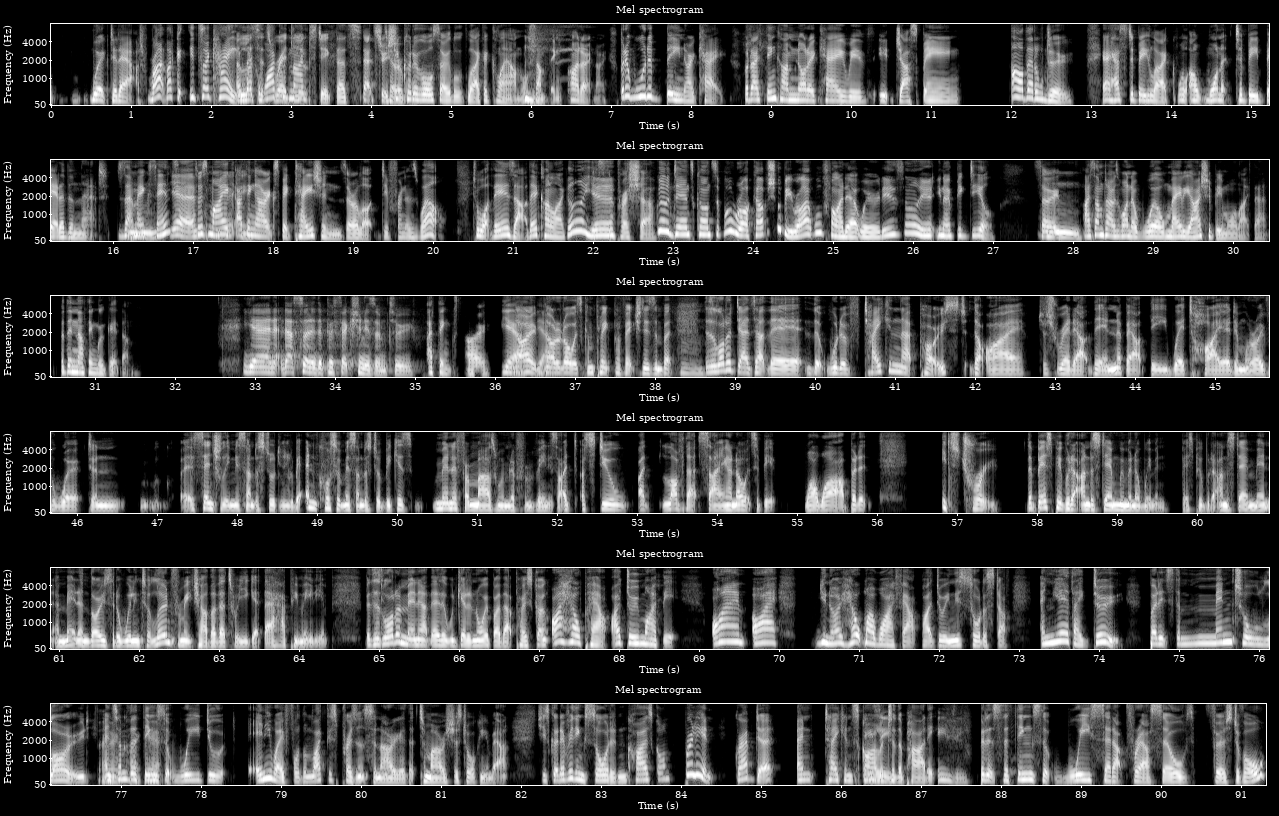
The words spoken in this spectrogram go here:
worked it out, right? Like it's okay. Unless Like, it's red couldn't I- lipstick. That's that's true. She could have also looked like a clown or something. I don't know. But it would have been okay. But I think I'm not okay with it just being, oh, that'll do. It has to be like, well, I want it to be better than that. Does that make Mm, sense? yeah, So it's my, I think our expectations are a lot different as well to what theirs are. They're kind of like, oh, It's yeah, the pressure. we've got a dance concert. We'll rock up. She'll be right. We'll find out where it is. Oh, yeah, you know, big deal. So Mm. I sometimes wonder, well, maybe I should be more like that. But then nothing will get done. Yeah, and that's sort of the perfectionism too. I think so. Yeah. no, yeah. not at all. It's complete perfectionism. But Hmm. there's a lot of dads out there that would have taken that post that I just read out then about the we're tired and we're overworked and essentially misunderstood a little bit. And of course, we're misunderstood because men are from Mars, women are from Venus. I, I still, I love that saying. I know it's a bit wah wah, but it it's true. The best people to understand women are women. Best people to understand men are men. And those that are willing to learn from each other, that's where you get that happy medium. But there's a lot of men out there that would get annoyed by that post going, I help out. I do my bit. I'm, I, you know, help my wife out by doing this sort of stuff. And yeah, they do. but it's the mental load and some of the things get. that we do anyway for them, like this present scenario that Tamara's just talking about. She's got everything sorted, and Kai's gone, brilliant, grabbed it and taken Skylar Easy. to the party. Easy. But it's the things that we set up for ourselves first of all,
